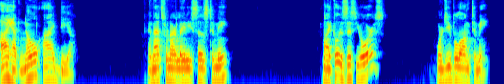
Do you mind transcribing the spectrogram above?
I have no idea. And that's when Our Lady says to me, Michael, is this yours? Or do you belong to me?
